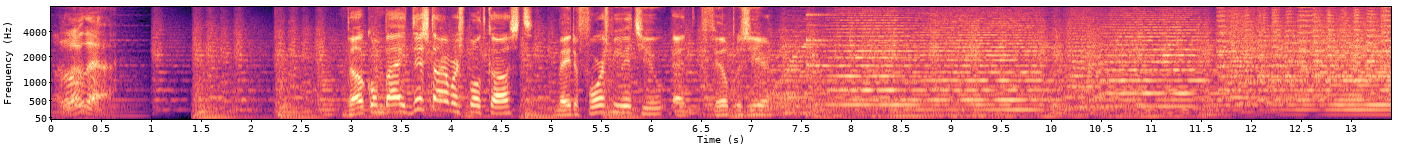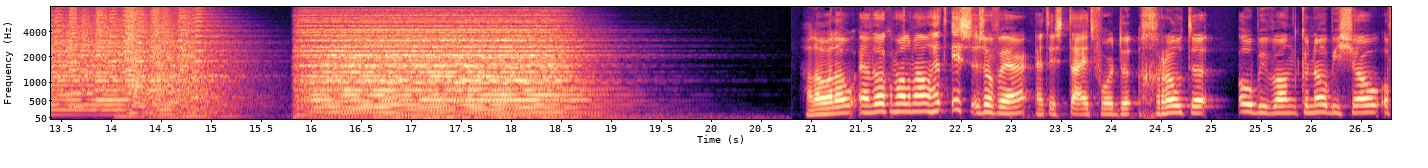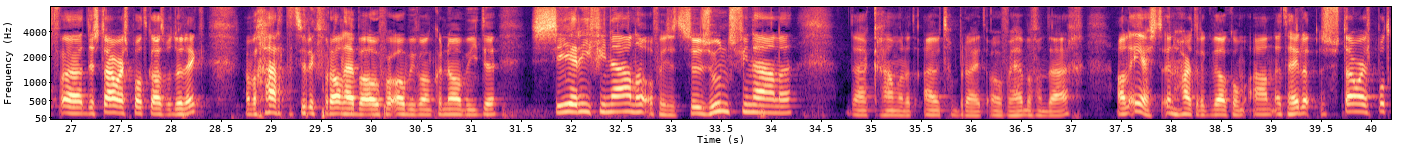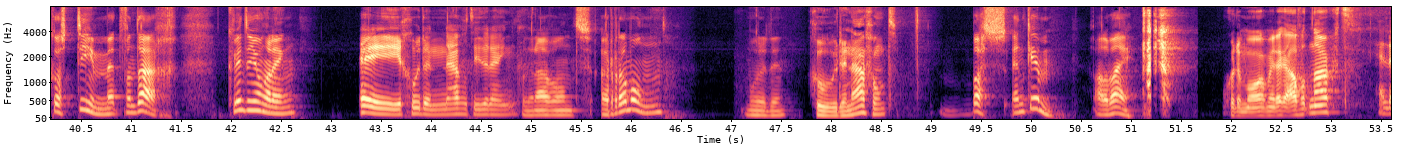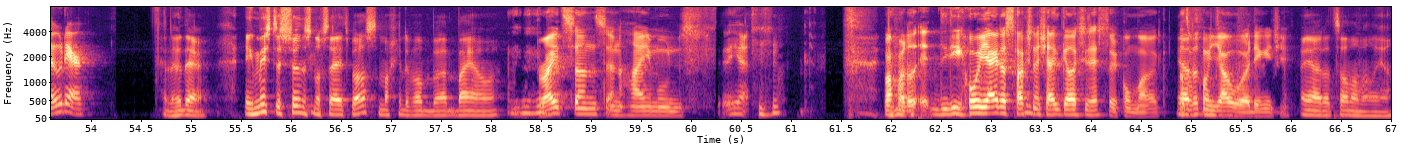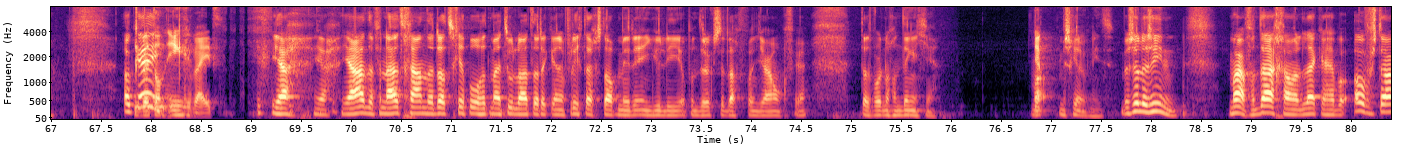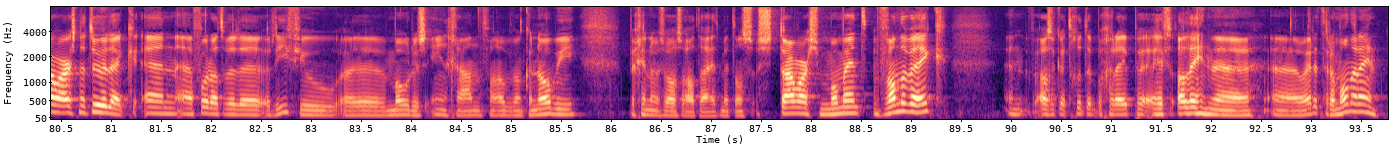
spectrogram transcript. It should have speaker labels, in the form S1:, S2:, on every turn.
S1: Hello there.
S2: Welkom bij de Star Wars podcast. May the force be with you en veel plezier. Hallo, hallo en welkom allemaal. Het is zover. Het is tijd voor de grote Obi-Wan Kenobi show. Of eh, de Star Wars podcast bedoel ik. Maar we gaan het natuurlijk vooral hebben over Obi-Wan Kenobi. De seriefinale of is het seizoensfinale? Daar gaan we het uitgebreid over hebben vandaag. Allereerst een hartelijk welkom aan het hele Star Wars podcast team met vandaag Quinten Jongeling.
S3: Hey, goedenavond iedereen.
S2: Goedenavond Ramon Moeredin.
S4: Goedenavond.
S2: Bas en Kim. Allebei.
S1: Goedemorgen, middag, avond, nacht.
S5: Hello there.
S2: Daar. Ik mis de Suns nog steeds, Bas. Mag je er wel bij- bijhouden?
S1: Bright Suns en High Moons.
S3: Ja,
S1: Wacht maar, dat, die, die gooi jij dan straks als jij het Galaxy 6 terugkomt, Mark. Dat
S2: Ja,
S1: is
S2: dat-
S1: gewoon jouw eh, dingetje.
S2: Ja, dat zal dan wel, ja.
S1: Je
S2: Oké.
S1: bent dan ingewijd.
S2: Ja, ja, ja, ervan uitgaande dat Schiphol het mij toelaat dat ik in een vliegtuig stap midden in juli op een drukste dag van het jaar ongeveer. Dat wordt nog een dingetje. Maar
S1: Ja.
S2: misschien ook niet. We zullen zien. Maar vandaag gaan we het lekker hebben over Star Wars natuurlijk. En eh, voordat we de review-modus ingaan van Obi-Wan Kenobi, beginnen we zoals altijd met ons Star Wars moment van de week. En als ik het goed heb begrepen, heeft alleen, eh, eh, hoe heet het, Ramon er een.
